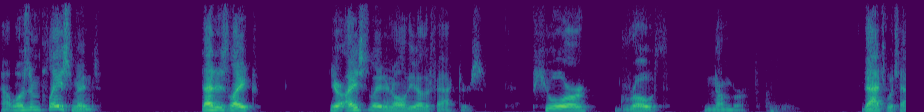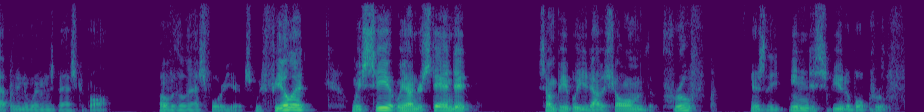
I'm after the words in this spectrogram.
That wasn't placement. That is like you're isolating all the other factors. Pure growth number. That's what's happening to women's basketball over the last four years. We feel it, we see it, we understand it. Some people, you got to show them the proof. Here's the indisputable proof.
